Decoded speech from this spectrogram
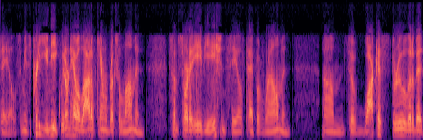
sales. I mean, it's pretty unique. We don't have a lot of Cameron Brooks alum in some sort of aviation sales type of realm. And um, so, walk us through a little bit,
